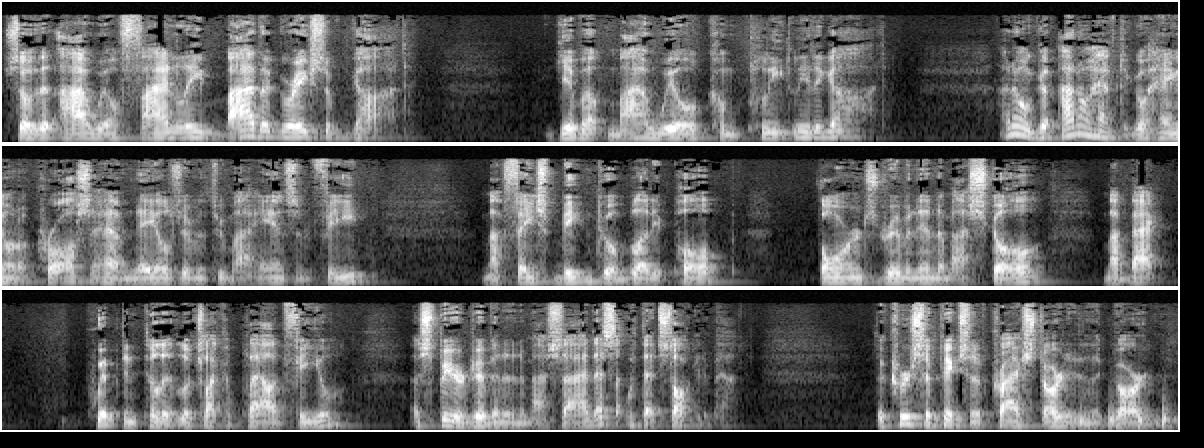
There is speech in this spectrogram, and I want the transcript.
so that I will finally, by the grace of God, give up my will completely to God. I don't go, I don't have to go hang on a cross to have nails driven through my hands and feet, my face beaten to a bloody pulp, thorns driven into my skull, my back whipped until it looks like a plowed field, a spear driven into my side. That's not what that's talking about. The crucifixion of Christ started in the garden.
